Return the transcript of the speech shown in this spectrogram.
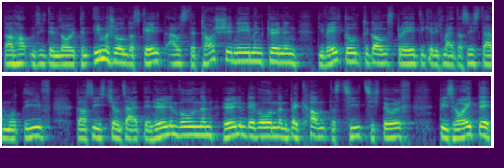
dann hatten sie den Leuten immer schon das Geld aus der Tasche nehmen können. Die Weltuntergangsprediger, ich meine, das ist ein Motiv, das ist schon seit den Höhlenwohnern, Höhlenbewohnern bekannt, das zieht sich durch bis heute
